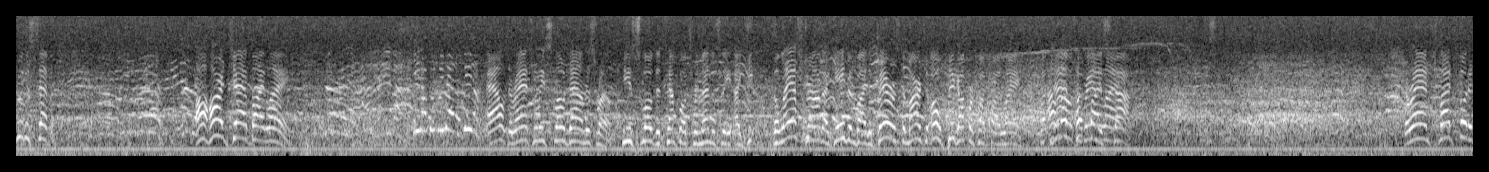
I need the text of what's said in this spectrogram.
through the seventh. A hard jab by Laing. Al, Duran's really slowed down this round. He has slowed the tempo tremendously. I the last round I gave him by the barest of margin. Oh, big uppercut by Laing. But A now left hook Duran by has Laing. stopped. Duran flat-footed.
